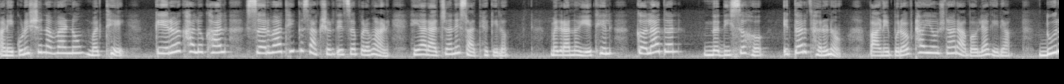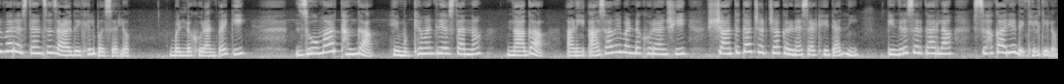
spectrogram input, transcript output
आणि एकोणीसशे नव्याण्णवमध्ये केरळ खालोखाल सर्वाधिक साक्षरतेचं प्रमाण हे या राज्याने साध्य केलं. मित्रांनो येथील कलादन नदीसह इतर धरणं पाणी पुरवठा योजना राबवल्या गेल्या. दूरवर रस्त्यांचं जाळं देखील पसरलं. बंडखोरांपैकी झोमार थंगा हे मुख्यमंत्री असताना नागा आणि आसामी बंडखोरांशी शांतता चर्चा करण्यासाठी त्यांनी केंद्र सरकारला सहकार्य देखील केलं.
